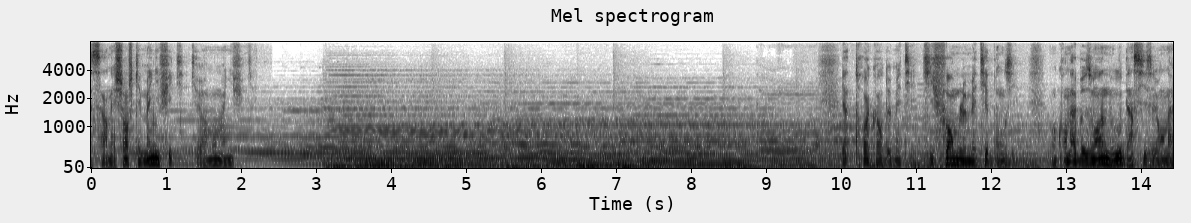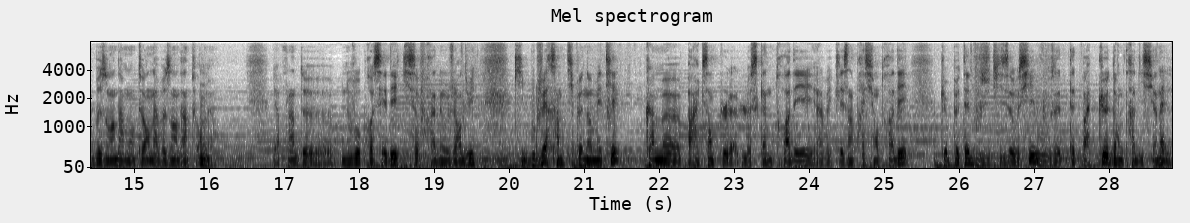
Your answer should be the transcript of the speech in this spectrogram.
c'est un échange qui est magnifique, qui est vraiment magnifique. Il y a trois corps de métier qui forment le métier de bronzier. Donc on a besoin, nous, d'un ciseur, on a besoin d'un monteur, on a besoin d'un tourneur. Mm. Il y a plein de nouveaux procédés qui s'offrent à nous aujourd'hui, qui bouleversent un petit peu nos métiers, comme euh, par exemple le scan 3D avec les impressions 3D, que peut-être vous utilisez aussi, vous n'êtes peut-être pas que dans le traditionnel.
